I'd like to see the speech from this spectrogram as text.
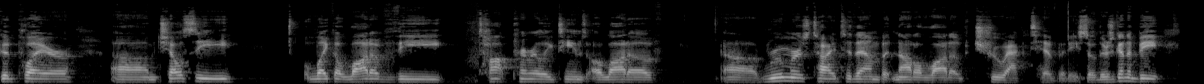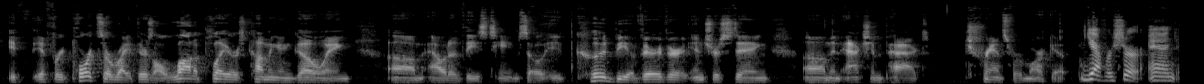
good player. Um, Chelsea, like a lot of the top Premier League teams, a lot of uh, rumors tied to them, but not a lot of true activity. So there's going to be, if, if reports are right, there's a lot of players coming and going um, out of these teams. So it could be a very, very interesting um, and action packed transfer market. Yeah, for sure. And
